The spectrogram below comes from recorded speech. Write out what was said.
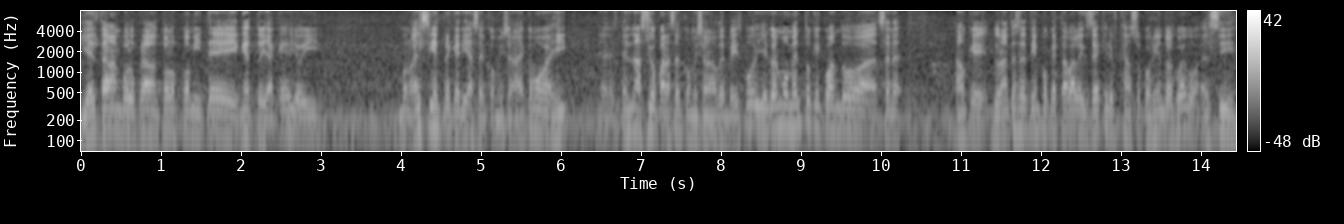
y él estaba involucrado en todos los comités, en esto y aquello y bueno, él siempre quería ser comisionado, es como él, nació para ser comisionado de béisbol y llegó el momento que cuando ah, se, aunque durante ese tiempo que estaba el Executive Council corriendo el juego, él sí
